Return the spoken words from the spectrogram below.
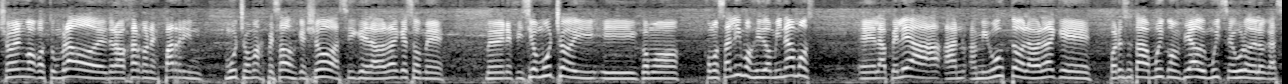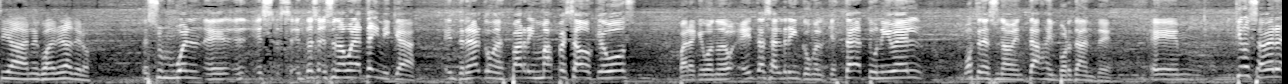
Yo vengo acostumbrado de trabajar con sparring mucho más pesados que yo, así que la verdad que eso me, me benefició mucho y, como, como salimos y dominamos eh, la pelea a mi gusto, la verdad que por eso estaba muy confiado y muy seguro de lo que hacía en el cuadrilátero. Es un buen, eh, es- es- entonces es una buena técnica entrenar con sparring más pesados que vos para que cuando entras al ring con el que está a tu nivel, vos tenés una ventaja importante. Eh, quiero saber,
